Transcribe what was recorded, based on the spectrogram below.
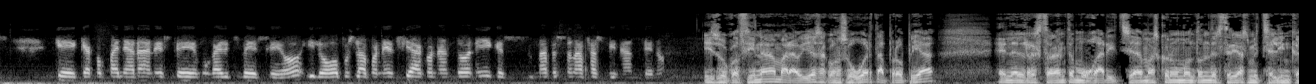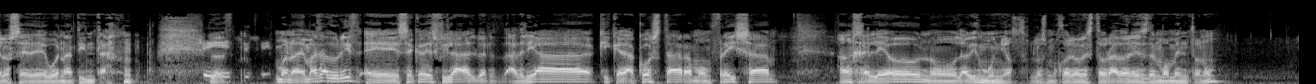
que, acompañarán este Mugaritz BSO. Y luego, pues la ponencia con Andoni, que es una persona fascinante, ¿no? Y su cocina maravillosa, con su huerta propia en el restaurante Mugaritz, y además con un montón de estrellas Michelin, que lo sé de buena tinta. Sí, Los- sí, sí. Bueno, además de Aduriz, eh, sé que desfila Albert Adrià, Quique da Costa, Ramón Freixa, Ángel León o David Muñoz, los mejores restauradores del momento, ¿no?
